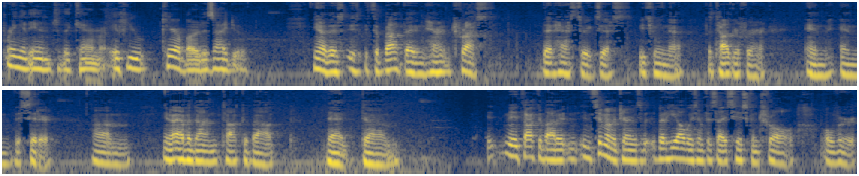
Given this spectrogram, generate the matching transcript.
bring it into the camera if you care about it as I do. Yeah, there's, it's about that inherent trust that has to exist between the photographer and and the sitter. Um, you know, Avedon talked about that um, it, talked about it in, in similar terms, but, but, he always emphasized his control over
